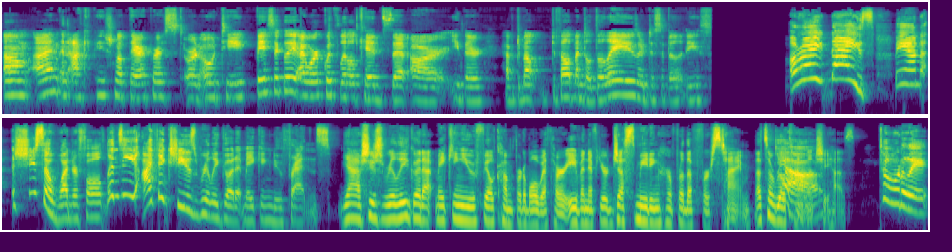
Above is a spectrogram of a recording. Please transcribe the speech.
Um, I'm an occupational therapist or an OT. Basically, I work with little kids that are either have de- developmental delays or disabilities. All right, nice. Man, she's so wonderful. Lindsay, I think she is really good at making new friends. Yeah, she's really good at making you feel comfortable with her, even if you're just meeting her for the first time. That's a real yeah. talent she has. Totally.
